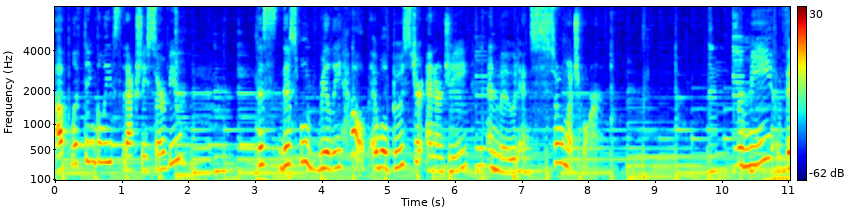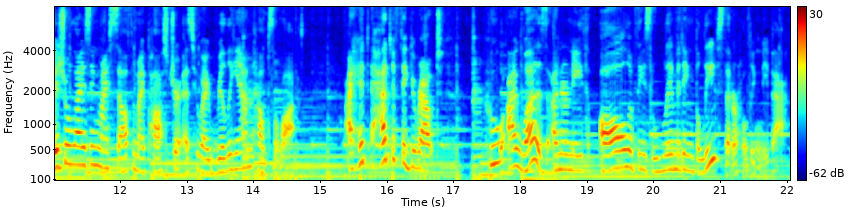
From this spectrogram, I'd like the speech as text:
uplifting beliefs that actually serve you this, this will really help. It will boost your energy and mood and so much more. For me, visualizing myself and my posture as who I really am helps a lot. I had, had to figure out who I was underneath all of these limiting beliefs that are holding me back.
